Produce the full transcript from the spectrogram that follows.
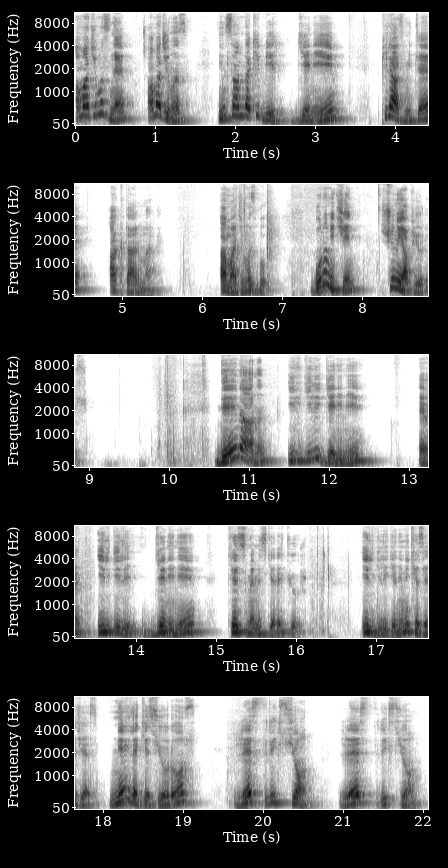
Amacımız ne? Amacımız insandaki bir geni plazmite aktarmak. Amacımız bu. Bunun için şunu yapıyoruz. DNA'nın ilgili genini evet ilgili genini kesmemiz gerekiyor. İlgili genini keseceğiz. Neyle kesiyoruz? Restriksiyon. Restriksiyon.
